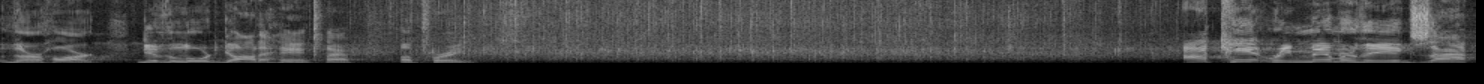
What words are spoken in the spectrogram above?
their heart. Give the Lord God a hand clap of praise. I can't remember the exact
